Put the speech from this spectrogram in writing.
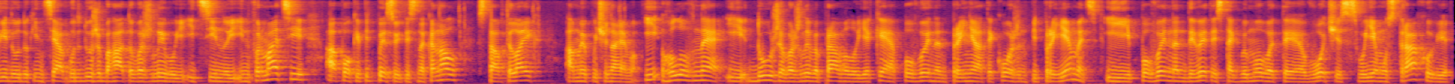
відео до кінця, буде дуже багато важливої і цінної інформації. А поки підписуйтесь на канал, ставте лайк. А ми починаємо. І головне і дуже важливе правило, яке повинен прийняти кожен підприємець, і повинен дивитись, так би мовити, в очі своєму страхові.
